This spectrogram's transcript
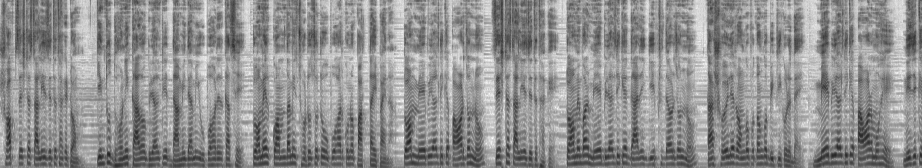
সব চেষ্টা চালিয়ে যেতে থাকে টম। কিন্তু ধনী কালো বিড়ালটির দামি দামি উপহারের কাছে টমের কম দামি ছোট ছোট উপহার কোনো পাত্তাই পায় না। টম মেয়ে বিড়ালটিকে পাওয়ার জন্য চেষ্টা চালিয়ে যেতে থাকে। টম এবার মেয়ে বিড়ালটিকে গাড়ি গিফট দেওয়ার জন্য তার শরীরের অঙ্গ প্রত্যঙ্গ বিক্রি করে দেয়। মেয়ে বিড়ালটিকে পাওয়ার মোহে নিজেকে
